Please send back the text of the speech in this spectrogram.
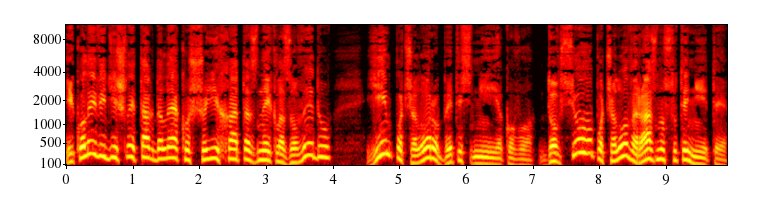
І коли відійшли так далеко, що їх хата зникла з овиду, їм почало робитись ніяково. До всього почало виразно сутеніти.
